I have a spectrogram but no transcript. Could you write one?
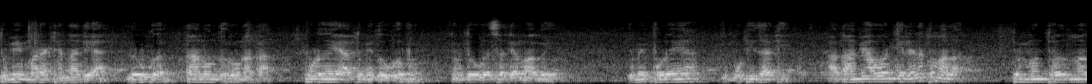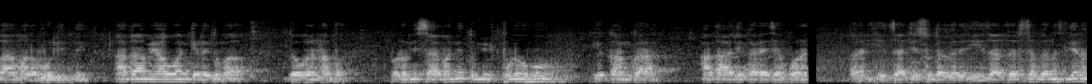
तुम्ही मराठ्यांना द्या. लवकर ताणून धरू नका. पुढं या तुम्ही दोघं पण. तुम्ही दोघं सध्या मागं तुम्ही पुढे या ही मोठी जाती आता आम्ही आव्हान केलं ना तुम्हाला. तुम्ही म्हणतो मग आम्हाला बोलीत नाही आता आम्ही आव्हान केलंय तुम्हाला. दोघांना पण. फडणवीस साहेबांनी तुम्ही पुढं होऊन हे काम करा. आता अधिकाऱ्याच्या कोणा कारण ही जाती सुद्धा गरज ही जात जर संघ नसली ना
